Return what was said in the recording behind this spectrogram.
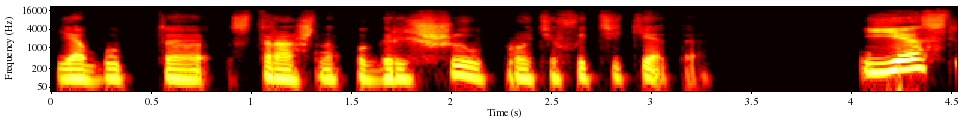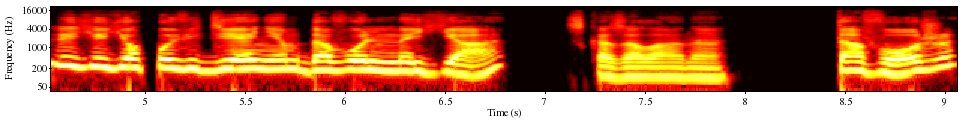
Я будто страшно погрешил против этикета. «Если ее поведением довольна я, — сказала она, — того же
